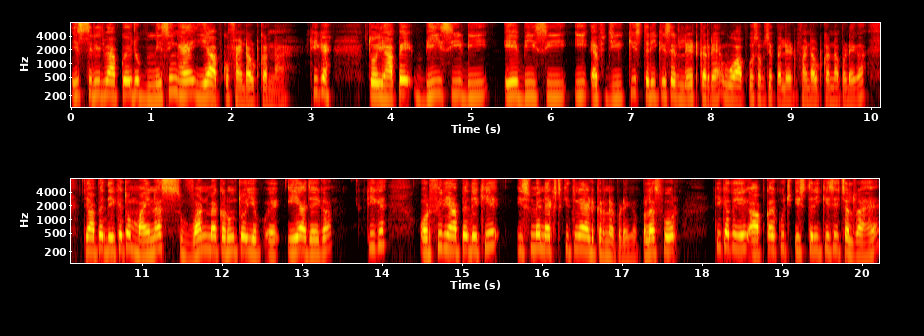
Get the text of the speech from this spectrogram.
इस सीरीज़ में आपको ये जो मिसिंग है, ये आपको फाइंड आउट करना है, ठीक है? तो यहाँ पे B C D A B C E F G किस तरीके से रिलेट कर रहे हैं, वो आपको सबसे पहले फाइंड आउट करना पड़ेगा। तो यहाँ पे देखें तो माइनस वन मैं करूँ तो ये ए आ जाएगा, ठीक है? और फिर यहाँ पे देखिए, इसमें नेक्स्ट कितने ऐड करने पड़ेगा? प्लस फोर ठीक है? तो ये आपका कुछ इस तरीके से चल रहा है।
